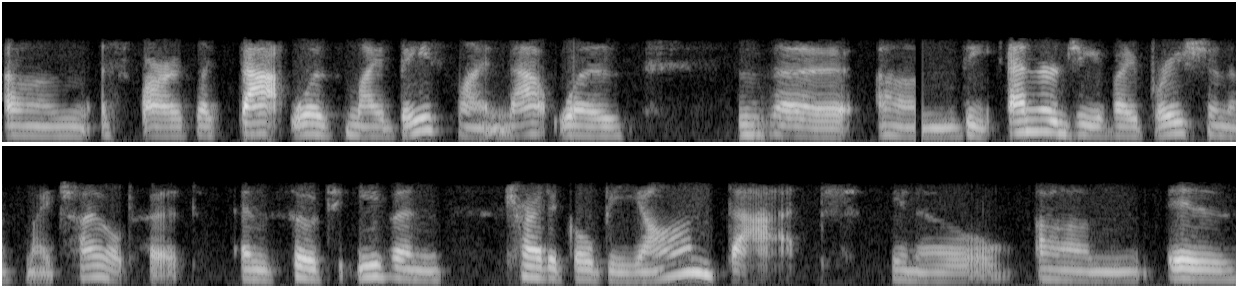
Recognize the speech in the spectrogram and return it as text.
Um, as far as like that was my baseline. That was the um, the energy vibration of my childhood, and so to even try to go beyond that, you know, um, is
